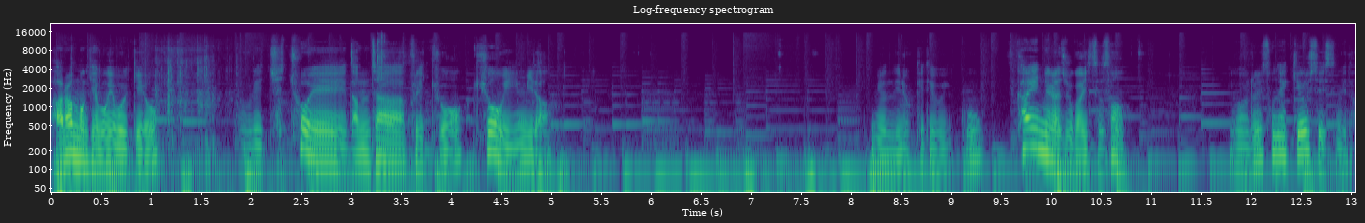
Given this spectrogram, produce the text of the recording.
자, 바로 한번 개봉해 볼게요. 우리 최초의 남자 프리큐어 큐어 윙입니다. 뒷면은 이렇게 되어 있고 스카이 미라주가 있어서 이거를 손에 끼울 수 있습니다.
